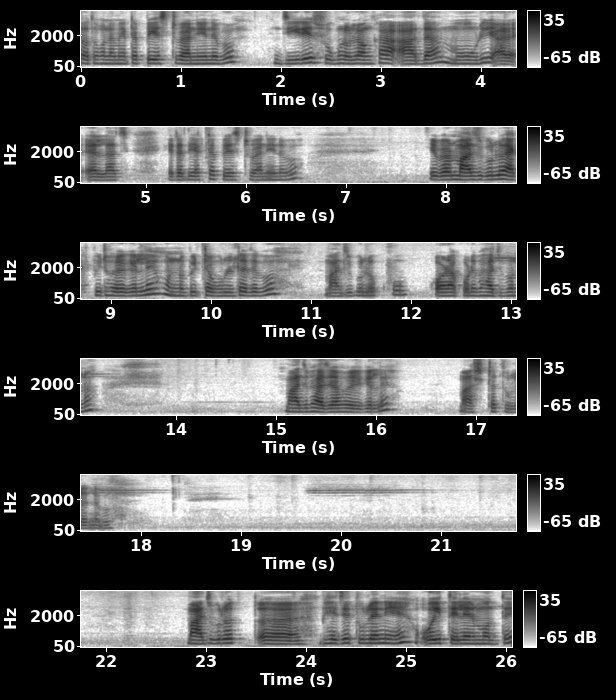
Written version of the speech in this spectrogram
ততক্ষণ আমি একটা পেস্ট বানিয়ে নেব। জিরে, শুকনো লঙ্কা, আদা, মৌরি আর এলাচ, এটা দিয়ে একটা পেস্ট বানিয়ে নেব। এবার মাছগুলো এক পিঠ হয়ে গেলে অন্য পিঠটা উল্টে দেব। মাছগুলো খুব কড়া করে ভাজবো না। মাছ ভাজা হয়ে গেলে মাছটা তুলে নেব। মাছগুলো ভেজে তুলে নিয়ে ওই তেলের মধ্যে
